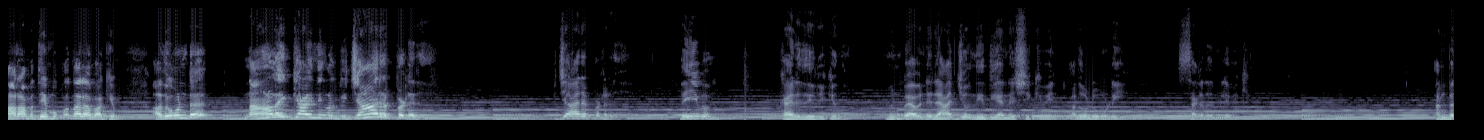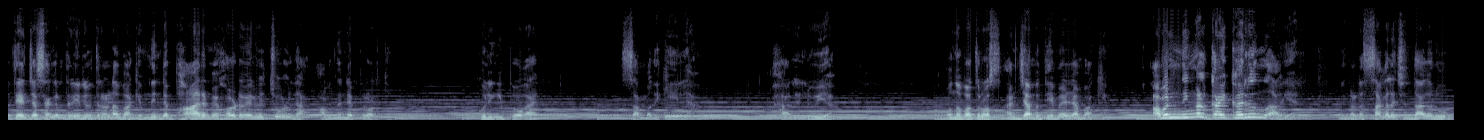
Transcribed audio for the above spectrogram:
ആറാം അധ്യായം മുപ്പത്തിനാലാം വാക്യം. അതുകൊണ്ട് നാളേക്കായി നിങ്ങൾ വിചാരപ്പെടരുത്. വിചാരപ്പെടരുത്. ദൈവം കരുതിയിരിക്കുന്നു. മുൻപേ അവന്റെ രാജ്യവും നീതി അന്വേഷിക്കുവിൻ. അതോടുകൂടി സകലം ലഭിക്കും. അൻപത്തി അഞ്ചാം സംഘത്തിന് ഇരുപത്തിരണ്ടാം വാക്യം. നിന്റെ ഭാരം യഹോയുടെ മേൽ വെച്ചുകൊള്ളുക. അവൻ നിന്നെ പുലർത്തും. കുലുങ്ങിപ്പോകാൻ സമ്മതിക്കുകയില്ല. ഹാലലൂയ ഒന്ന് പത്രോസ് അഞ്ചാമത്തെയും ഏഴാം വാക്യം. അവൻ നിങ്ങൾക്കായി കരുതുന്നതാകിയാൽ നിങ്ങളുടെ സകല ചിന്താകലവും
